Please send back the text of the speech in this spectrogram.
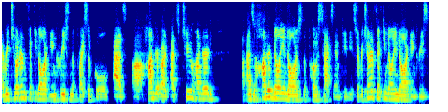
Every $250 increase in the price of gold adds hundred or adds 200 adds $100 million to the post-tax NPV. So every $250 million increase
